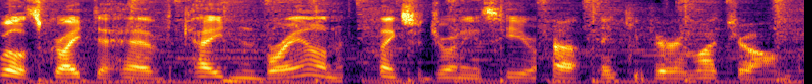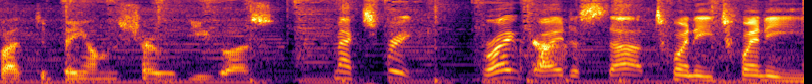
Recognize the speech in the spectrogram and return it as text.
Well, it's great to have Caden Brown. Thanks for joining us here. Uh, thank you very much. I'm glad to be on the show with you guys. Max Fricke, great way to start 2020,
